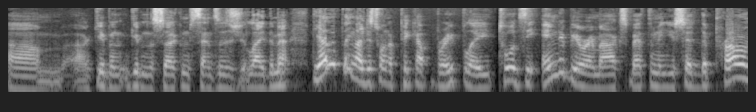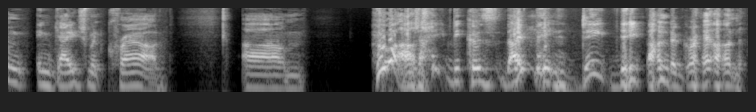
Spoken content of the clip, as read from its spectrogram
um, uh, given given the circumstances you laid them out. The other thing I just want to pick up briefly towards the end of your remarks, Bethany, you said the pro engagement crowd. Um, who are they? Because they've been deep, deep underground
